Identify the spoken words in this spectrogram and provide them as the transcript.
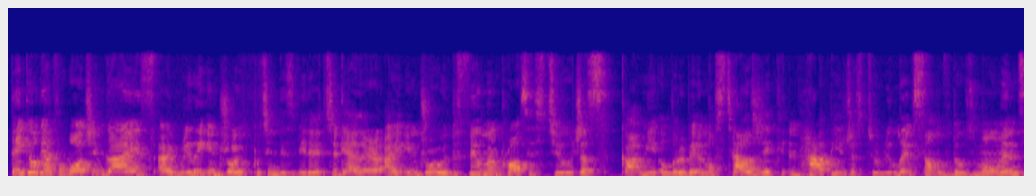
Thank you again for watching guys. I really enjoyed putting this video together. I enjoyed the filming process too. It just got me a little bit nostalgic and happy just to relive some of those moments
